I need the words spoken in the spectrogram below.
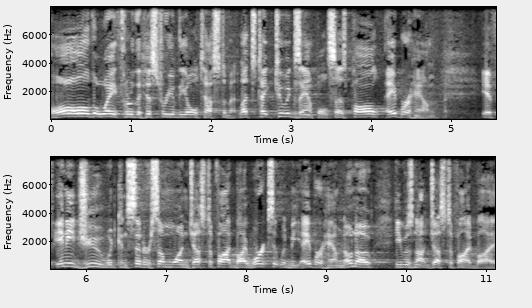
All the way through the history of the Old Testament. Let's take two examples, says Paul, Abraham. If any Jew would consider someone justified by works, it would be Abraham. No, no, he was not justified by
